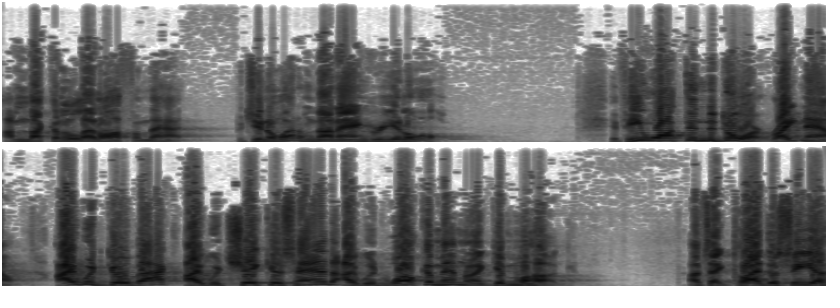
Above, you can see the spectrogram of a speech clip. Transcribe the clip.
I'm not going to let off on that. But you know what? I'm not angry at all. If he walked in the door right now, I would go back, I would shake his hand, I would welcome him, and I'd give him a hug. I'd say, Glad to see you.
